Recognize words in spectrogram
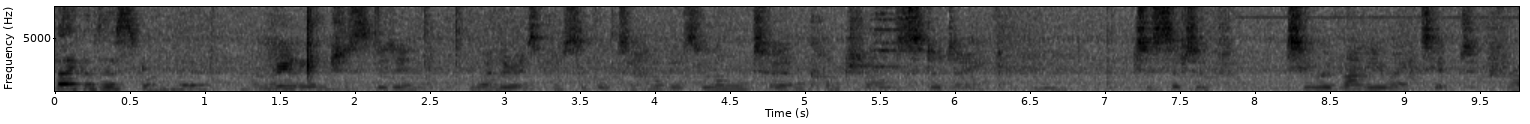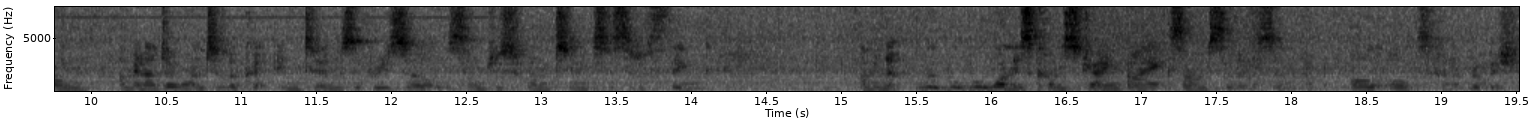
back of this one there. I'm really interested in whether it's possible to have this long-term control study mm-hmm. to sort of to evaluate it from. I mean, I don't want to look at in terms of results. I'm just wanting to sort of think. I mean, one is constrained by exam syllabus and all all this kind of rubbish.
